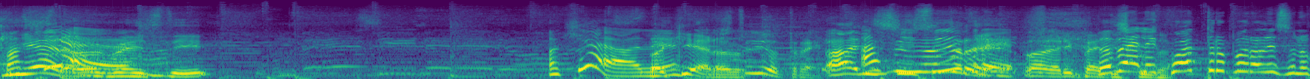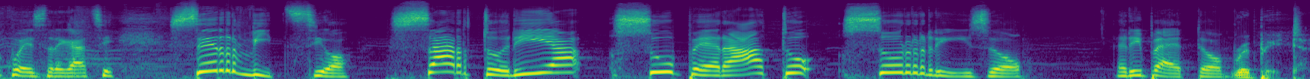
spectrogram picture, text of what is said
Ma Chi chi erano è? questi? Ma chi è Ale? Ma chi erano? Studio 3. Ah, di Ah, Studio Studio 3. tre. Vabbè, ripeti, Vabbè, le quattro parole sono queste, ragazzi. Servizio, sartoria, superato, sorriso. Ripeto. Repeat.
